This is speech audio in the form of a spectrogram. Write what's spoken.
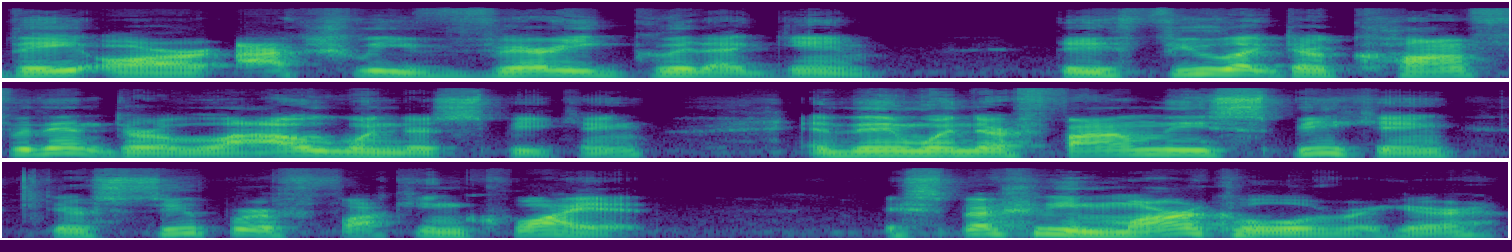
they are actually very good at game. They feel like they're confident, they're loud when they're speaking, and then when they're finally speaking, they're super fucking quiet. Especially Marco over here.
